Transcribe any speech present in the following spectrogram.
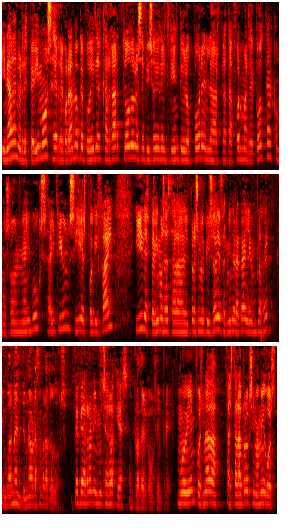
Y nada, nos despedimos eh, recordando que podéis descargar todos los episodios del Tridente Eurosport en las plataformas de podcast como son iBooks, iTunes y Spotify. Y despedimos hasta el próximo episodio. Fermín de la Calle, un placer. Igualmente, un abrazo para todos. Pepe Arroni, muchas gracias. Un placer como siempre. Muy bien, pues nada, hasta la próxima amigos.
